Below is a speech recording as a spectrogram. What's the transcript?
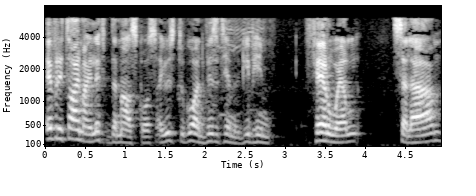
every time I left Damascus, I used to go and visit him and give him farewell salam.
